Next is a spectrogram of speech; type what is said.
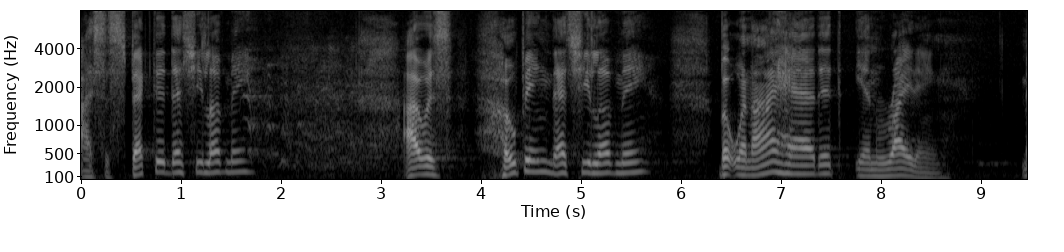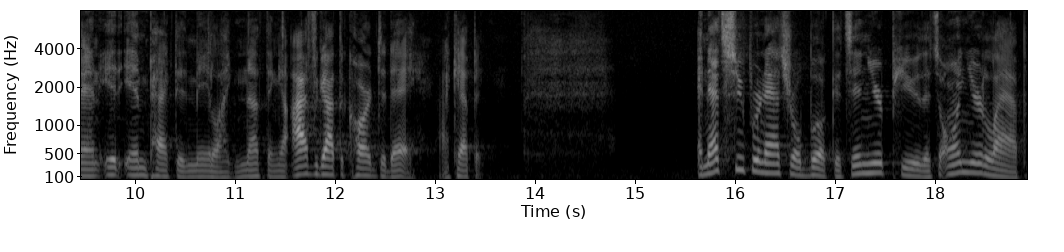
I suspected that she loved me. I was hoping that she loved me. But when I had it in writing, man, it impacted me like nothing. I've got the card today. I kept it. And that supernatural book that's in your pew, that's on your lap,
